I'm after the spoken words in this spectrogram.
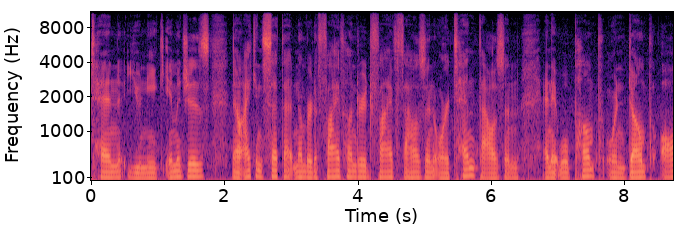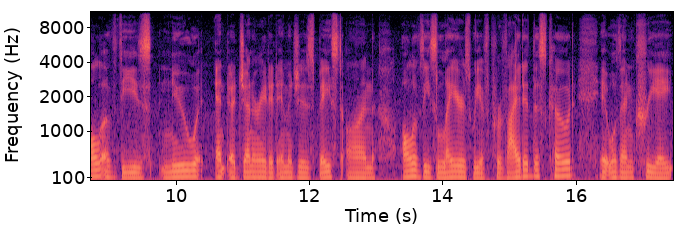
10 unique images. Now I can set that number to 500, 5,000, or 10,000, and it will pump or dump all of these new uh, generated images based on all of these layers we have provided this code, it will then create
